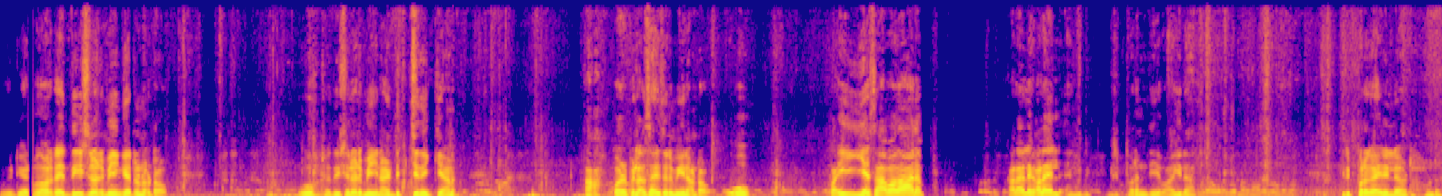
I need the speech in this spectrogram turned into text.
വീഡിയോ രതീഷിനൊരു മീൻ കയറ്റുണ്ട് കേട്ടോ. ഓ രതീഷിനൊരു മീൻ അടിച്ച് നിൽക്കുകയാണ് ആ കുഴപ്പമില്ല സൈസൊരു മീനാട്ടോ ഓ പയ്യ സാവധാനം. കളയല്ലേ കളയല്ലേ. ഗ്രിപ്പർ എന്ത് ചെയ്യും? വായില്ല. ഗ്രിപ്പർ കയ്യിലില്ല കേട്ടോ ഉണ്ട്.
